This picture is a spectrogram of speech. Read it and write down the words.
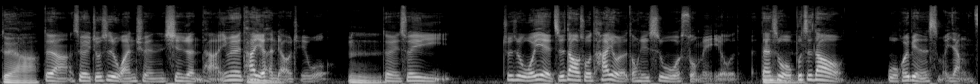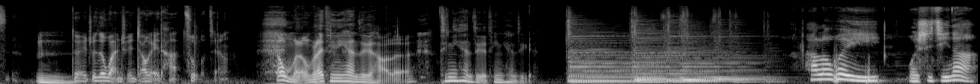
对啊，对啊，对啊，所以就是完全信任他，因为他也很了解我，嗯，对，所以就是我也知道说他有的东西是我所没有的，但是我不知道我会变成什么样子，嗯，对，就是完全交给他做这样。那我们我们来听听看这个好了，听听看这个，听听看这个。Hello，慧仪，我是吉娜。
